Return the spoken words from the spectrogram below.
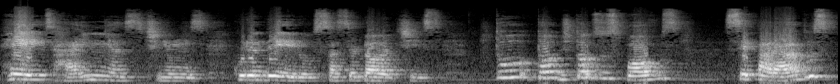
reis, rainhas, tínhamos curandeiros, sacerdotes, tu, to, de todos os povos separados,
